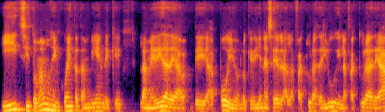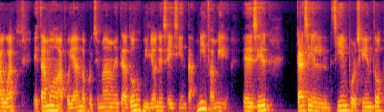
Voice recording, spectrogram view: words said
Y si tomamos en cuenta también de que la medida de, apoyo, lo que viene a ser a las facturas de luz y las facturas de agua, estamos apoyando aproximadamente a 2.600.000 familias, es decir, casi el 100%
